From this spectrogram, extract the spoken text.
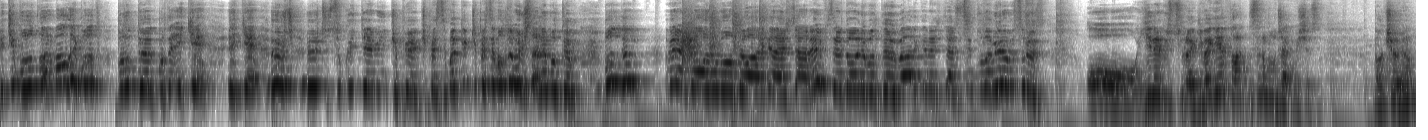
iki bulut var. Vallahi bulut. Bulut da yok burada. İki. İki, Üç. Üç. Squid Game'in küpe, küpesi. Bakın küpesi buldum. Üç tane buldum. Buldum. Ve doğru buldum arkadaşlar. Hepsini doğru buldum arkadaşlar. Siz bulabiliyor musunuz? Oo yine bir sürü Hagi Vagi'ye farklısını bulacakmışız. Bakıyorum.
